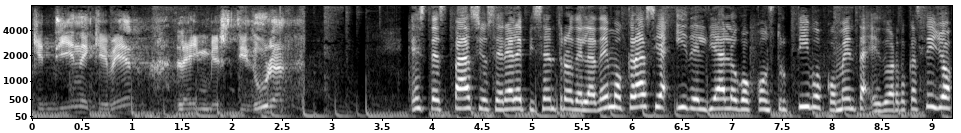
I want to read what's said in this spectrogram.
que tiene que ver la investidura este espacio será el epicentro de la democracia y del diálogo constructivo, comenta Eduardo Castillo,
